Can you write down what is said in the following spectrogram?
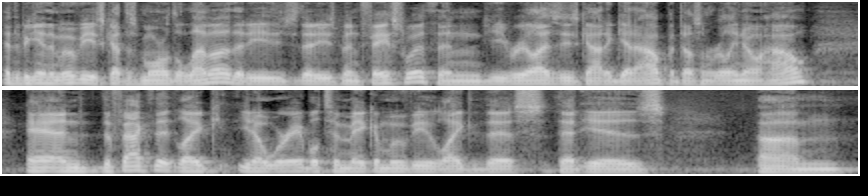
at the beginning of the movie, he's got this moral dilemma that he's that he's been faced with, and he realizes he's got to get out, but doesn't really know how. And the fact that like you know we're able to make a movie like this that is, um,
